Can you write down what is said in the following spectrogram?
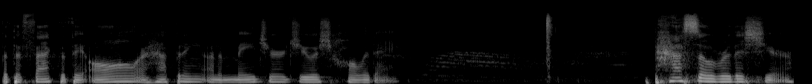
but the fact that they all are happening on a major Jewish holiday. Passover this year,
